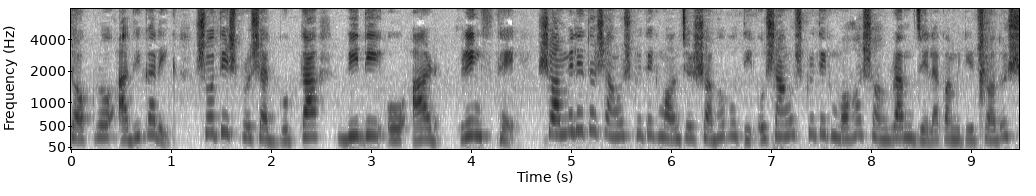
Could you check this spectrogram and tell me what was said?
চক্র আধিকারিক সতীশ প্রসাদ গুপ্তা বিডিওআর রিংস্থে সম্মিলিত সাংস্কৃতিক মঞ্চের সভাপতি ও সাংস্কৃতিক মহাসংগ্রাম জেলা কমিটির সদস্য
